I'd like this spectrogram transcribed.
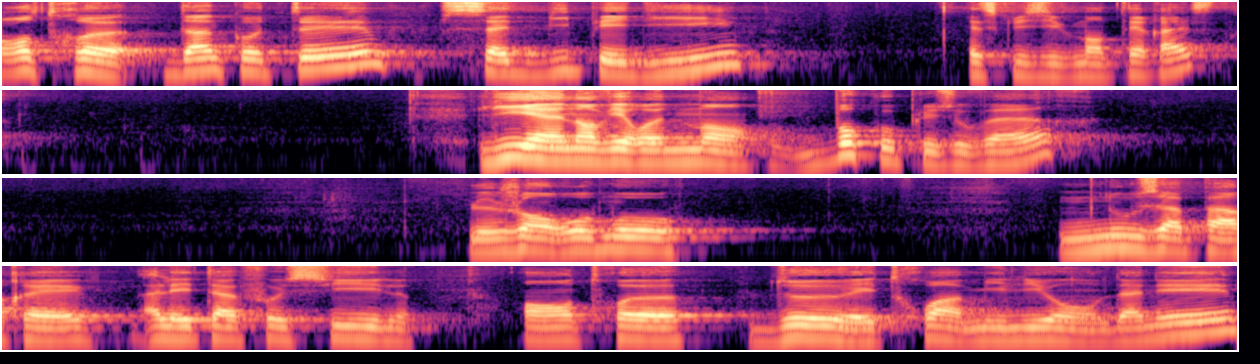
entre, d'un côté, cette bipédie exclusivement terrestre, liée à un environnement beaucoup plus ouvert, le genre Homo nous apparaît à l'état fossile entre 2 et 3 millions d'années.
